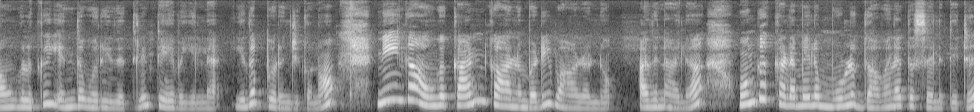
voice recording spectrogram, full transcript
அவங்களுக்கு எந்த ஒரு விதத்துலையும் தேவையில்லை. இதை புரிஞ்சுக்கணும். நீங்கள் அவங்க கண் காணும்படி வாழணும். அதனால் உங்கள் கடமையில் முழு கவனத்தை செலுத்திட்டு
